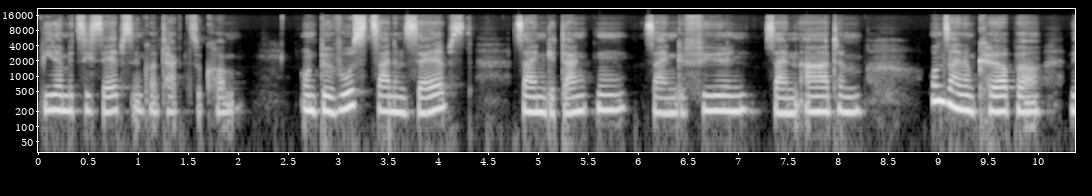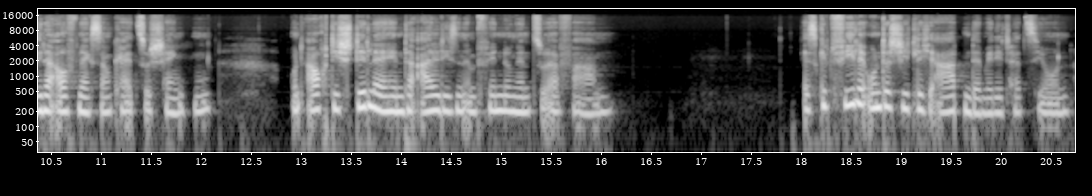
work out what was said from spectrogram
wieder mit sich selbst in Kontakt zu kommen und bewusst seinem Selbst, seinen Gedanken, seinen Gefühlen, seinen Atem und seinem Körper wieder Aufmerksamkeit zu schenken und auch die Stille hinter all diesen Empfindungen zu erfahren. Es gibt viele unterschiedliche Arten der Meditation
